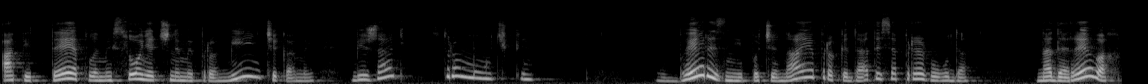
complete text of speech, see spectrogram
а під теплими сонячними промінчиками біжать струмочки. В березні починає прокидатися природа. На деревах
